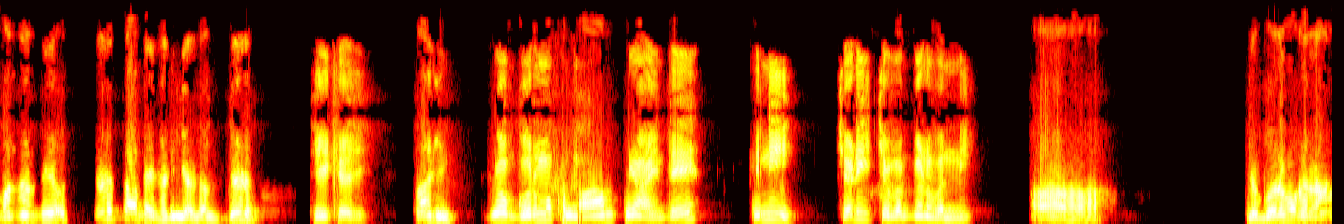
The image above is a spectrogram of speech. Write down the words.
ਮੰਨਣ ਦੀ ਦ੍ਰਿੜਤਾ ਤੇ ਖੜੀ ਹੈ ਗੱਲ ਦ੍ਰਿੜ ਠੀਕ ਹੈ ਜੀ। ਹਾਂਜੀ। ਜੋ ਗੁਰਮੁਖ ਨਾਮ ਧਿਆਇਂਦੇ ਤਿਨੀ ਚੜੀ ਚਵਗਣ ਵੰਨੀ ਆਹਾ ਜੋ ਗੁਰਮੁਖ ਨਾਮ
